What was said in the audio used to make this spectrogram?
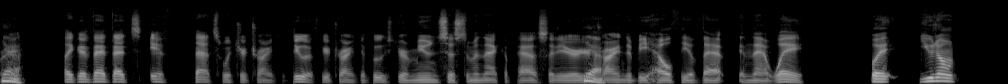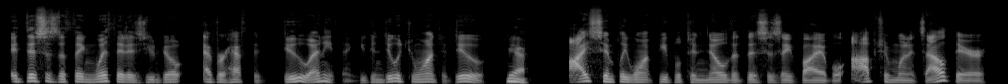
Right? Yeah. Like if that. That's if that's what you're trying to do. If you're trying to boost your immune system in that capacity, or you're Yeah. trying to be healthy of that in that way, but you don't. It, this is the thing with it is you don't ever have to do anything. You can do what you want to do. Yeah. I simply want people to know that this is a viable option when it's out there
